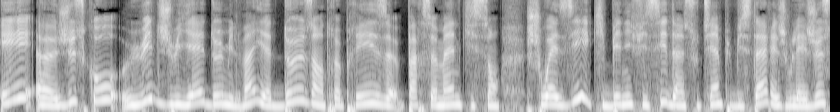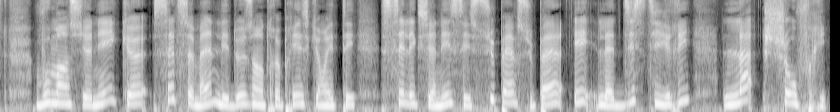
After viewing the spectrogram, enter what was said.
et euh, jusqu'au 8 juillet 2020, il y a deux entreprises par semaine qui sont choisies et qui bénéficient d'un soutien publicitaire et je voulais juste vous mentionner que cette semaine, les deux entreprises qui ont été sélectionnées, c'est Super Super et la distillerie La Chaufferie.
